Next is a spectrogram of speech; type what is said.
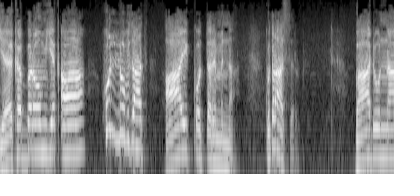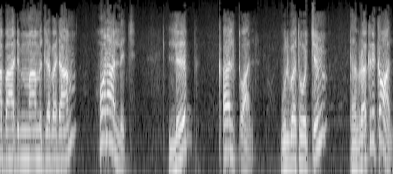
የከበረውም የቃዋ ሁሉ ብዛት አይቈጠርምና። ቁጥር አስር ባዶና ባድማ ምድረ በዳም ሆናለች። ልብ ቀልጧል ጉልበቶችም ተብረክርከዋል።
